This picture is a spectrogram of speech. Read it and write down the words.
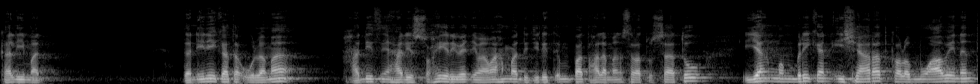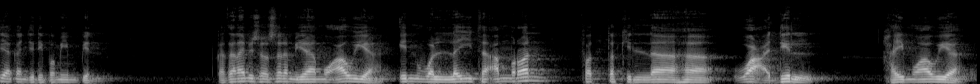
kalimat. Dan ini kata ulama, hadisnya hadis sahih riwayat Imam Ahmad di jilid 4 halaman 101 yang memberikan isyarat kalau Muawiyah nanti akan jadi pemimpin. Kata Nabi SAW, Ya Muawiyah, in wallaita amran fattakillaha wa'dil. Hai Muawiyah,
